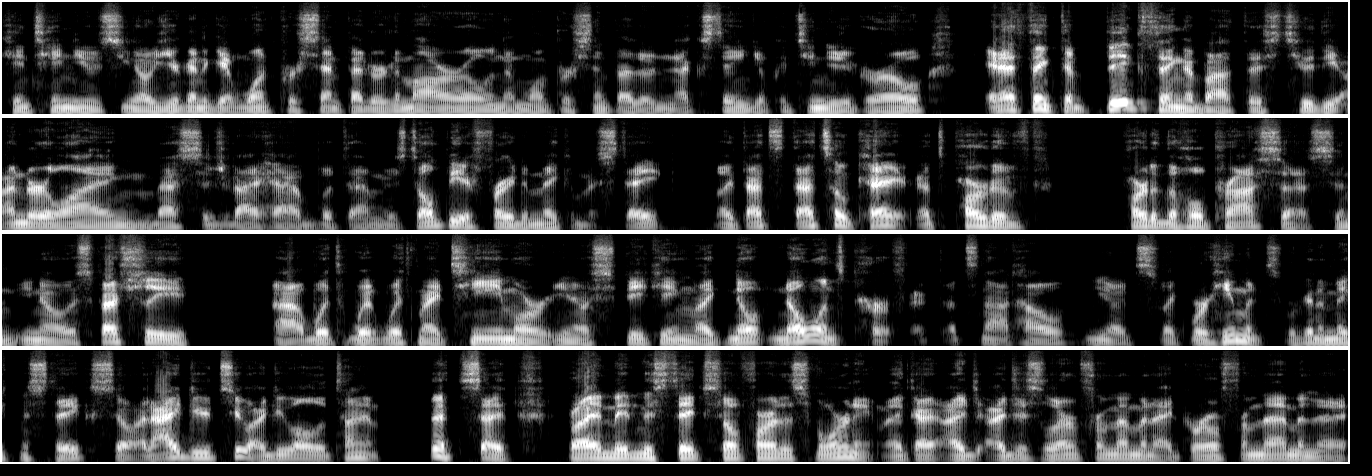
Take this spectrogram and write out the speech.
continues. You know, you're going to get 1% better tomorrow and then 1% better the next day, and you'll continue to grow. And I think the big thing about this too, the underlying message that I have with them is don't be afraid to make a mistake. Like that's that's okay. That's part of part of the whole process. And you know, especially uh, with, with with my team or you know speaking like no no one's perfect that's not how you know it's like we're humans we're going to make mistakes so and i do too i do all the time so probably made mistakes so far this morning. Like I, I, I just learn from them and I grow from them and I,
